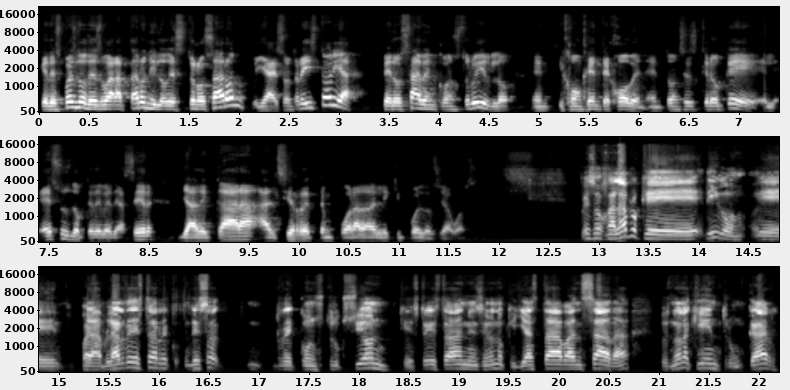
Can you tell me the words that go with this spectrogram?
Que después lo desbarataron y lo destrozaron, ya es otra historia, pero saben construirlo y con gente joven. Entonces creo que eso es lo que debe de hacer ya de cara al cierre de temporada del equipo de los Jaguars. Pues ojalá, porque digo, eh, para hablar de esta, de esa reconstrucción que ustedes estaban mencionando, que ya está avanzada, pues no la quieren truncar,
